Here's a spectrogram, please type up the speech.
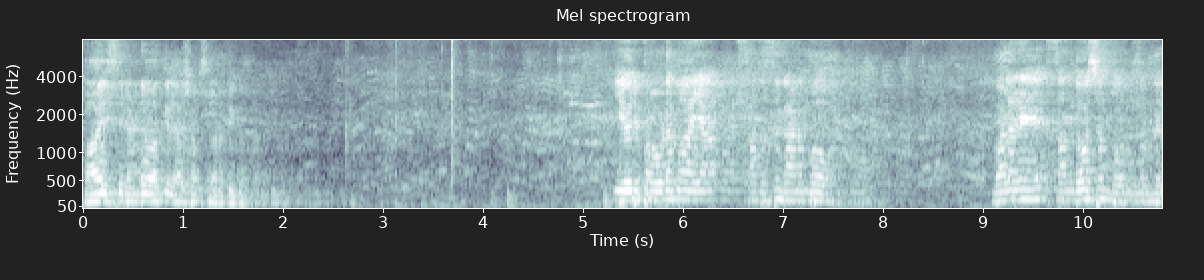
ഫായിസ് രണ്ട് വാക്കിൽ ആശംസ അർപ്പിക്കും ഈ ഒരു പ്രൗഢമായ സദസ്സ് കാണുമ്പോൾ വളരെ സന്തോഷം തോന്നുന്നുണ്ട്.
